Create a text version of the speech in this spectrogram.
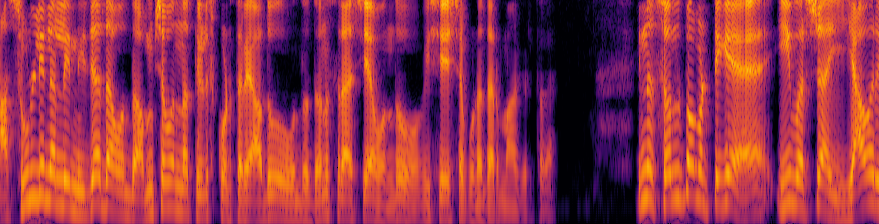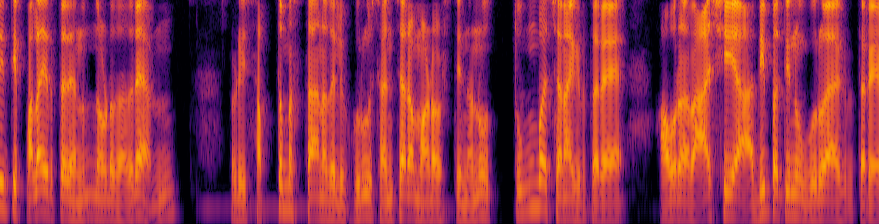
ಆ ಸುಳ್ಳಿನಲ್ಲಿ ನಿಜದ ಒಂದು ಅಂಶವನ್ನು ತಿಳಿಸ್ಕೊಡ್ತಾರೆ. ಅದು ಒಂದು ಧನುಸು ರಾಶಿಯ ಒಂದು ವಿಶೇಷ ಗುಣಧರ್ಮ ಆಗಿರ್ತದೆ. ಇನ್ನು ಸ್ವಲ್ಪ ಮಟ್ಟಿಗೆ ಈ ವರ್ಷ ಯಾವ ರೀತಿ ಫಲ ಇರ್ತದೆ ಅನ್ನೋದು ನೋಡೋದಾದರೆ, ನೋಡಿ ಸಪ್ತಮ ಸ್ಥಾನದಲ್ಲಿ ಗುರು ಸಂಚಾರ ಮಾಡೋ ದಿನವೂ ತುಂಬ ಚೆನ್ನಾಗಿರ್ತಾರೆ. ಅವರ ರಾಶಿಯ ಅಧಿಪತಿನೂ ಗುರು ಆಗಿರ್ತಾರೆ.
